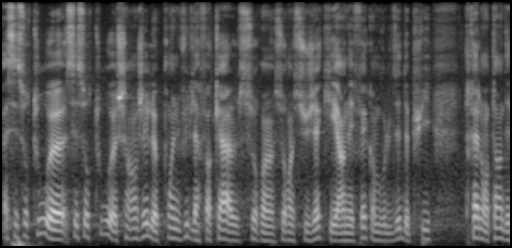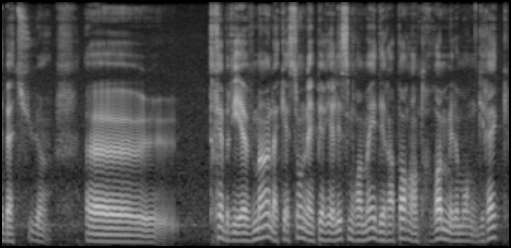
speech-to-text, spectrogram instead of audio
Ben, c'est surtout, c'est surtout changer le point de vue de la focale sur un, sur un sujet qui est en effet, comme vous le dites, depuis très longtemps débattu. Hein. très brièvement, la question de l'impérialisme romain et des rapports entre Rome et le monde grec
